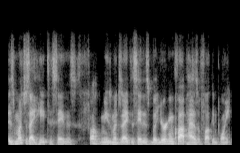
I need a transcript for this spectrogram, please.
as much as I hate to say this, fuck me as much as I hate to say this, but Jurgen Klopp has a fucking point.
